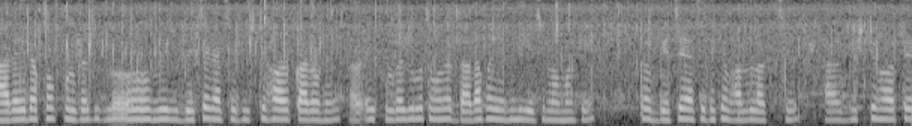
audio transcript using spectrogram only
আর এই দেখো, ফুল গাছগুলো বেশ বেঁচে গেছে বৃষ্টি হওয়ার কারণে। আর এই ফুল গাছগুলো তোমাদের দাদাভাই এনে দিয়েছিল আমাকে, তো বেঁচে আছে দেখে ভালো লাগছে। আর বৃষ্টি হওয়াতে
